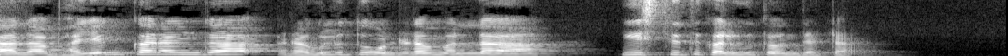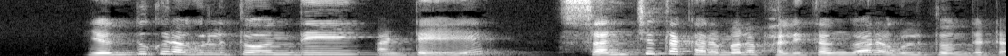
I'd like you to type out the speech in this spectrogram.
చాలా భయంకరంగా రగులుతూ ఉండడం వల్ల ఈ స్థితి కలుగుతోందట. ఎందుకు రగులుతోంది? అంటే సంచిత కర్మల ఫలితంగా రగులుతోందట.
